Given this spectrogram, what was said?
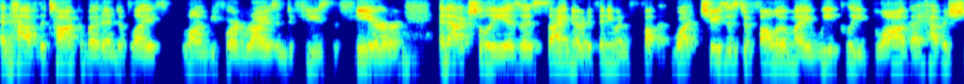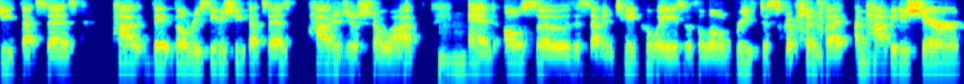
and have the talk about end of life long before it arrives and diffuse the fear. And actually, as a side note, if anyone fo- what chooses to follow my weekly blog, I have a sheet that says how they, they'll receive a sheet that says how to just show up mm-hmm. and also the seven takeaways with a little brief description. But I'm happy to share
